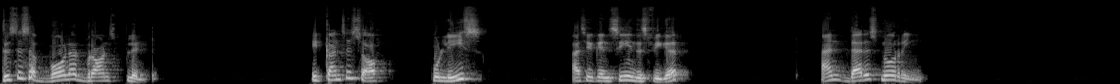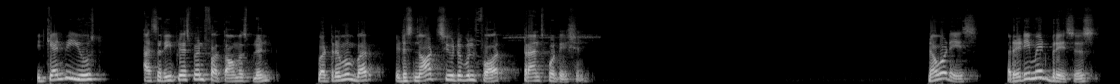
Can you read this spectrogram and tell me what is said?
This is a Böhler Braun splint. It consists of pulleys as you can see in this figure and there is no ring. It can be used as a replacement for Thomas splint but remember it is not suitable for transportation. Nowadays, ready-made braces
